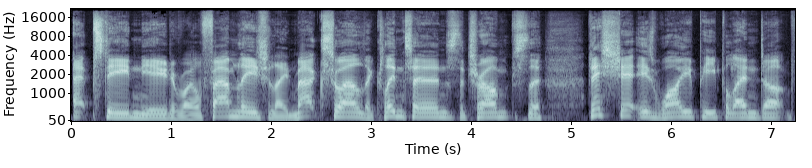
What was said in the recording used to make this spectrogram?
Epstein knew the royal family, Ghislaine Maxwell, the Clintons, the Trumps. The this shit is why people end up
